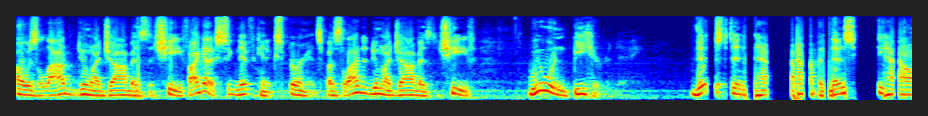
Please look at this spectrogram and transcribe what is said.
I was allowed to do my job as the chief, I got a significant experience. If I was allowed to do my job as the chief, we wouldn't be here today. This didn't happen. Then see how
